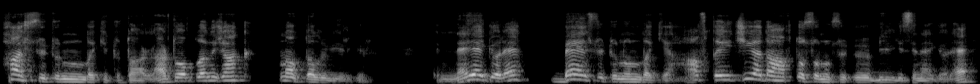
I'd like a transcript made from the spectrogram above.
H sütunundaki tutarlar toplanacak noktalı virgül. E neye göre? B sütunundaki hafta içi ya da hafta sonu e, bilgisine göre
